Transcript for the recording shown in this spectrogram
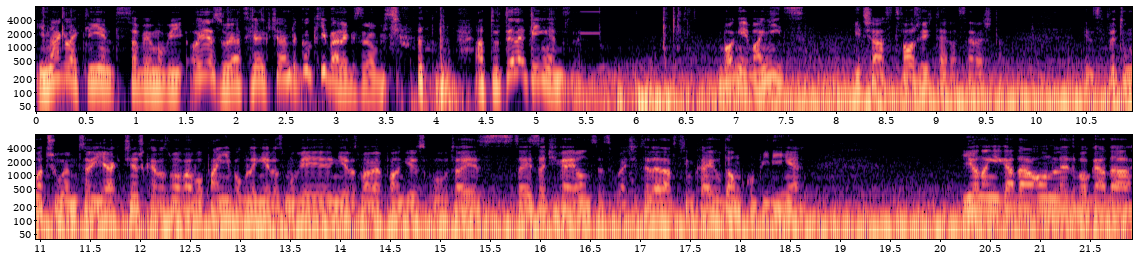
I nagle klient sobie mówi, o Jezu, ja chciałem tylko kibelek zrobić, a tu tyle pieniędzy, bo nie ma nic i trzeba stworzyć teraz resztę. Więc wytłumaczyłem co i jak. Ciężka rozmowa, bo pani w ogóle nie, rozmówie, nie rozmawia po angielsku. To jest, to jest zadziwiające, słuchajcie. Tyle lat w tym kraju dom kupili, nie? I ona nie gada, on ledwo gada.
